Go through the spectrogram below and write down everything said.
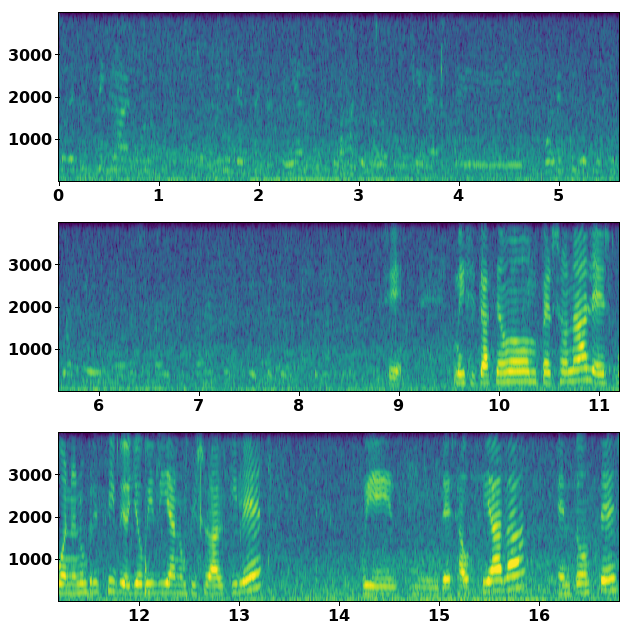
¿Puedes explicar, bueno, mí me interesa en castellano, pero explícalo como quieras, eh, cuál ha sido tu situación personal exactamente, se quiere explicar? Sí. Mi situación personal es, bueno, en un principio yo vivía en un piso de alquiler, fui mm, desahuciada, entonces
